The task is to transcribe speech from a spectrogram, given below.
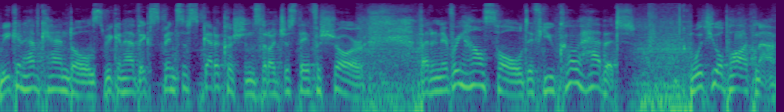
we can have candles, we can have expensive scatter cushions that are just there for show. But in every household, if you cohabit with your partner,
